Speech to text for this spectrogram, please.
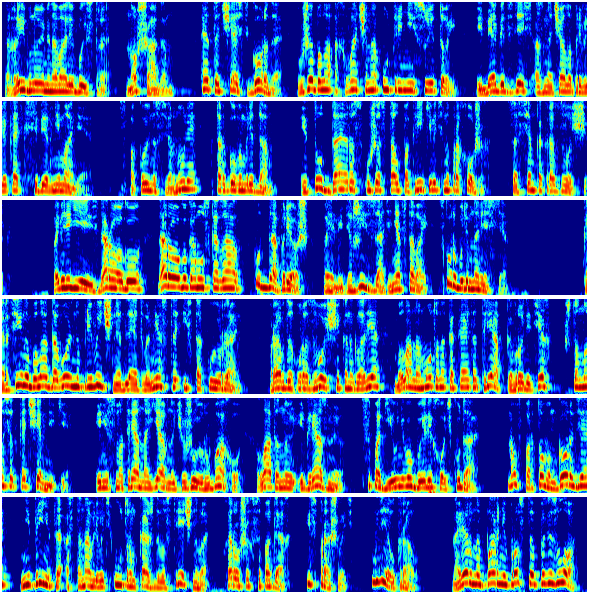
Рыбную миновали быстро, но шагом. Эта часть города уже была охвачена утренней суетой, и бегать здесь означало привлекать к себе внимание. Спокойно свернули к торговым рядам, и тут Дайрос уже стал покрикивать на прохожих, совсем как развозчик. «Поберегись! Дорогу! Дорогу кому сказал! Куда прешь? Пелли, держись сзади, не отставай, скоро будем на месте!» Картина была довольно привычная для этого места и в такую рань. Правда, у развозчика на голове была намотана какая-то тряпка, вроде тех, что носят кочевники. И несмотря на явно чужую рубаху, латаную и грязную, сапоги у него были хоть куда но в портовом городе не принято останавливать утром каждого встречного в хороших сапогах и спрашивать, где украл. Наверное, парню просто повезло.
